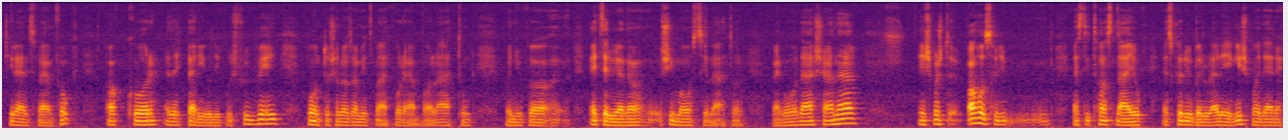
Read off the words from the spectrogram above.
90 fok, akkor ez egy periódikus függvény, pontosan az, amit már korábban láttunk, mondjuk a, egyszerűen a sima oszcillátor megoldásánál. És most ahhoz, hogy ezt itt használjuk, ez körülbelül elég is, majd erre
